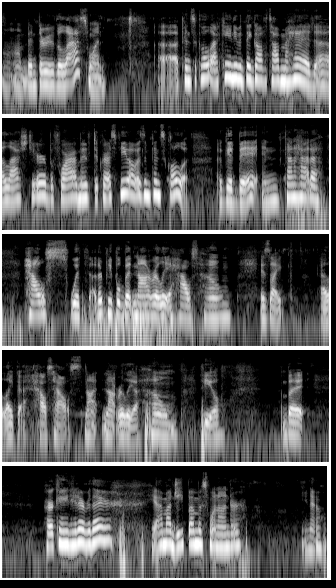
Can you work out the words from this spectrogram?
Um, been through the last one. Uh, Pensacola, I can't even think off the top of my head. Uh, last year, before I moved to Crestview, I was in Pensacola a good bit and kind of had a house with other people, but not really a house home. Is like a, like a house house, not not really a home feel. But hurricane hit over there. Yeah, my Jeep almost went under. You know,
